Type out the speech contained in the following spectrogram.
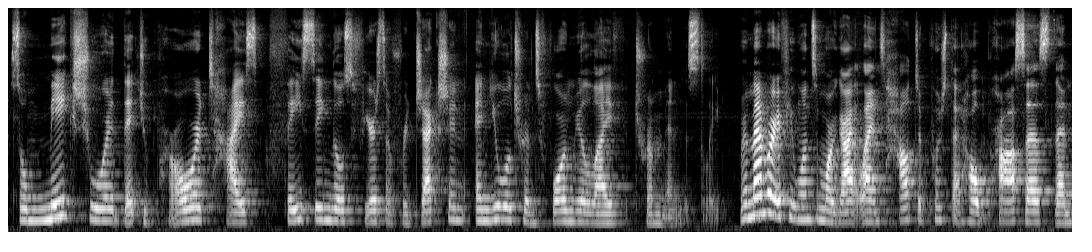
So make sure that you prioritize facing those fears of rejection and you will transform your life tremendously. Remember, if you want some more guidelines how to push that whole process, then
